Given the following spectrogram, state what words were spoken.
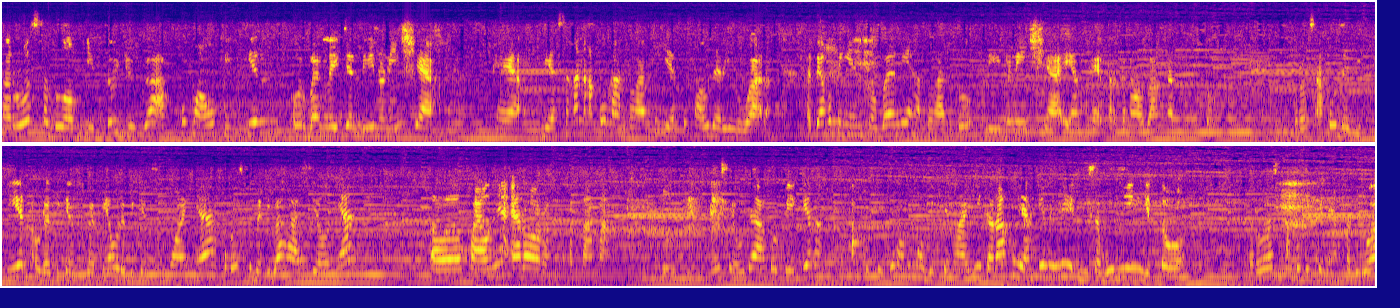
Terus sebelum itu juga aku mau bikin urban legend di Indonesia. Kayak biasa kan aku hantu-hantu biasa selalu dari luar. Tapi aku pengen coba nih hantu-hantu di Indonesia yang kayak terkenal banget gitu. Terus aku udah bikin, udah bikin scriptnya, udah bikin semuanya. Terus tiba-tiba hasilnya eh, filenya error pertama. Terus ya udah aku pikir, aku pikir aku mau bikin lagi karena aku yakin ini bisa booming gitu. Terus aku bikin yang kedua,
